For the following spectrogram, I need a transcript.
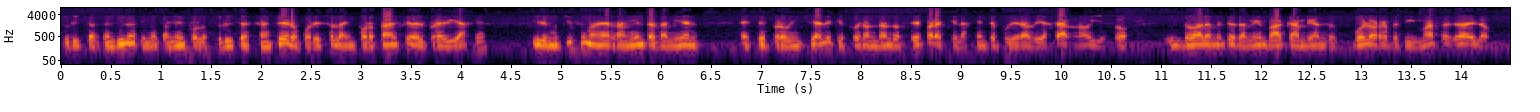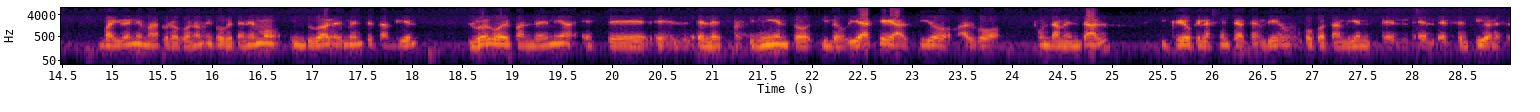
turistas argentinos, sino también por los turistas extranjeros. Por eso la importancia del previaje y de muchísimas herramientas también este, provinciales que fueron dándose para que la gente pudiera viajar, ¿no? Y eso indudablemente también va cambiando. Vuelvo a repetir, más allá de los vaivenes macroeconómicos que tenemos, indudablemente también luego de pandemia este, el, el y los viajes han sido algo fundamental y creo que la gente ha cambiado un poco también el, el, sentido en, ese,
